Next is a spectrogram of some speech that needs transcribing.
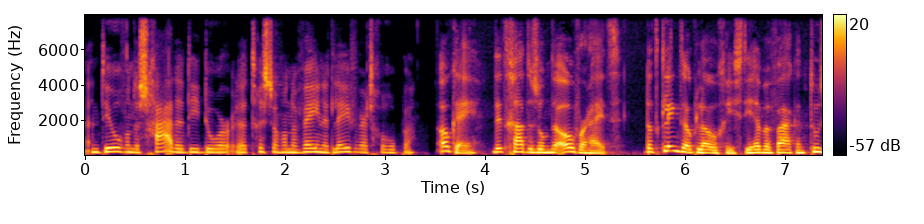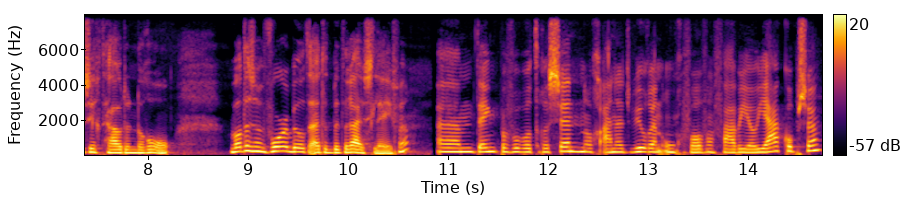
een deel van de schade die door uh, Tristan van der Veen in het leven werd geroepen. Oké, okay, dit gaat dus om de overheid. Dat klinkt ook logisch, die hebben vaak een toezichthoudende rol. Wat is een voorbeeld uit het bedrijfsleven? Um, denk bijvoorbeeld recent nog aan het wielrenongeval van Fabio Jacobsen.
